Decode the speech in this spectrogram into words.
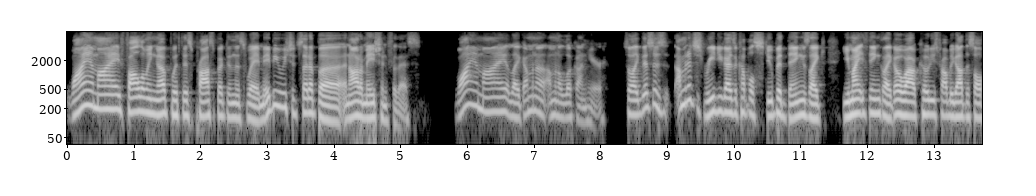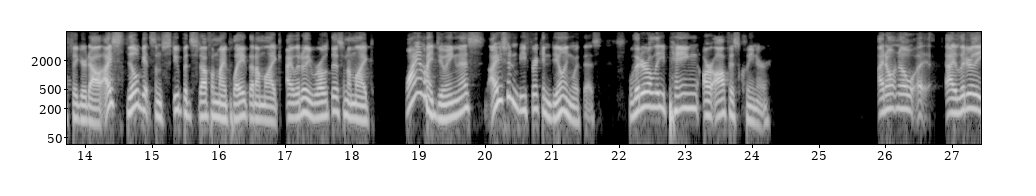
why am I following up with this prospect in this way? Maybe we should set up a, an automation for this. Why am I like I'm gonna I'm gonna look on here. So like this is I'm gonna just read you guys a couple stupid things. Like you might think like, oh wow, Cody's probably got this all figured out. I still get some stupid stuff on my plate that I'm like, I literally wrote this and I'm like, why am I doing this? I shouldn't be freaking dealing with this. Literally paying our office cleaner. I don't know. Uh, I literally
